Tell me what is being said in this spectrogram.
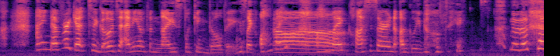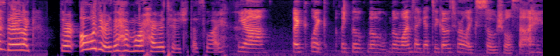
I never get to go to any of the nice looking buildings. Like all my all my Ah. classes are in ugly buildings. No, that's because they're like they're older. They have more heritage. That's why. Yeah Like like like the the, the ones I get to go to are like social side.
